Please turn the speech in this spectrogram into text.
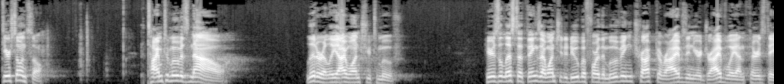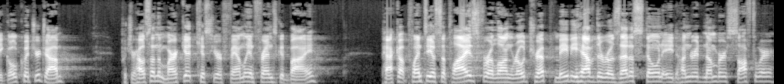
Dear so and so, the time to move is now. Literally, I want you to move. Here's a list of things I want you to do before the moving truck arrives in your driveway on Thursday. Go quit your job, put your house on the market, kiss your family and friends goodbye, pack up plenty of supplies for a long road trip, maybe have the Rosetta Stone 800 number software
